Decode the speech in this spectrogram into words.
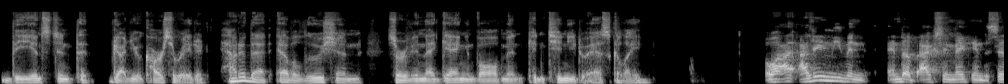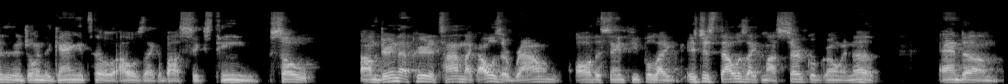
the instant that got you incarcerated. How did that evolution, sort of in that gang involvement, continue to escalate? Well, I, I didn't even end up actually making decisions to join the gang until I was like about 16. So um during that period of time, like I was around all the same people. Like it's just that was like my circle growing up. And um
